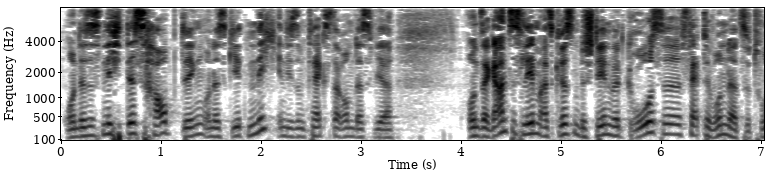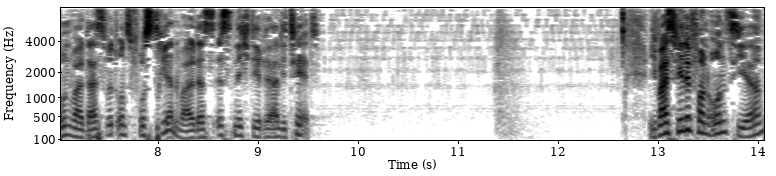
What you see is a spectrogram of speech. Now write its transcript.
Und es ist nicht das Hauptding. Und es geht nicht in diesem Text darum, dass wir unser ganzes Leben als Christen bestehen wird, große, fette Wunder zu tun, weil das wird uns frustrieren, weil das ist nicht die Realität. Ich weiß, viele von uns hier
